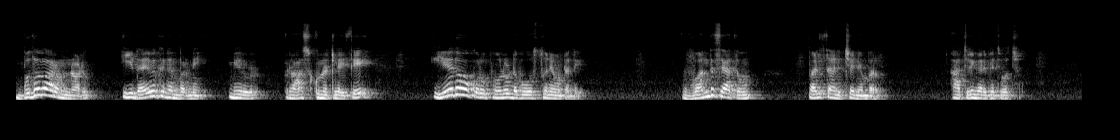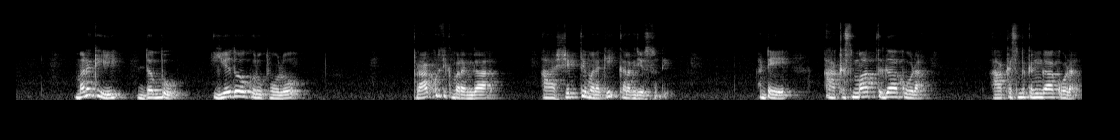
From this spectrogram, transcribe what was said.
బుధవారం నాడు ఈ దైవిక నెంబర్ని మీరు రాసుకున్నట్లయితే ఏదో ఒక రూపంలో డబ్బు వస్తూనే ఉంటుంది. వంద శాతం ఫలితాన్ని ఇచ్చే నెంబరు. ఆశ్చర్యంగా అనిపించవచ్చు. మనకి డబ్బు ఏదో ఒక రూపంలో ప్రాకృతిక పరంగా ఆ శక్తి మనకి కలగజేస్తుంది. అంటే అకస్మాత్తుగా కూడా ఆకస్మికంగా కూడా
